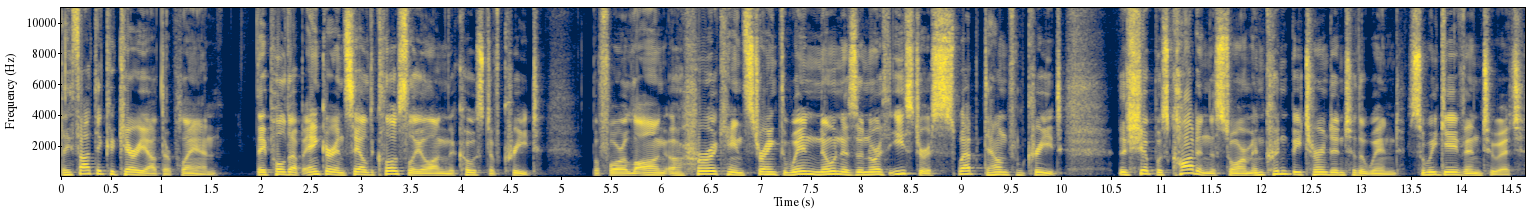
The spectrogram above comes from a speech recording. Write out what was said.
they thought they could carry out their plan. They pulled up anchor and sailed closely along the coast of Crete. Before long, a hurricane strength wind known as a northeaster swept down from Crete. The ship was caught in the storm and couldn't be turned into the wind, so we gave in to it.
